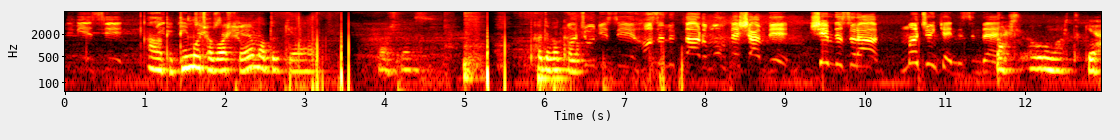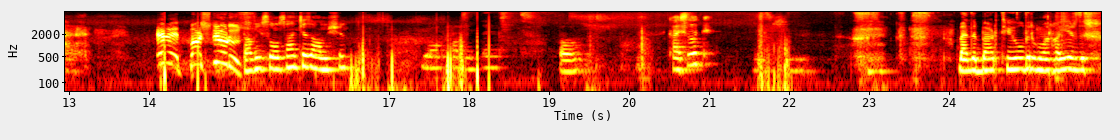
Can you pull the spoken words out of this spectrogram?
seviyesi. Abi bir maça başlayamadık ya. Başlarız. Hadi bakalım. Maç öncesi hazırlıklar muhteşemdi. Şimdi sıra maçın kendisinde. Başla oğlum artık ya. Evet, başlıyoruz. Davinson Sanchez almışsın. Yok abi next. Oo. Kaçlık? Bende Bert Yıldırım var. Hayırdır?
